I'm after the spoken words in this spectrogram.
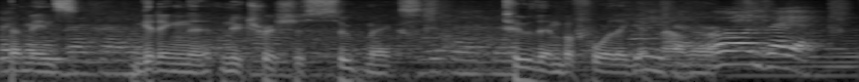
That means getting the nutritious soup mix to them before they get malnourished.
